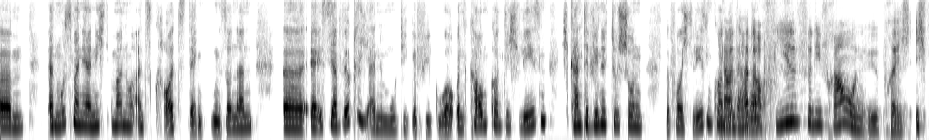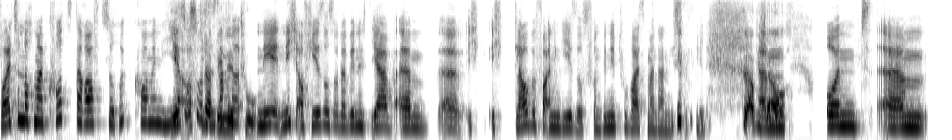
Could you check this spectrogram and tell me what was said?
ähm, dann muss man ja nicht immer nur ans Kreuz denken, sondern äh, er ist ja wirklich eine mutige Figur. Und kaum konnte ich lesen, ich kannte Winnetou schon, bevor ich lesen konnte. Ja, und er hatte auch viel für die Frauen übrig. Ich wollte noch mal kurz darauf zurückkommen hier. Jesus oder Sache. Winnetou? Nee, nicht auf Jesus oder Winnetou. Ja, ähm, äh, ich, ich glaube vor allem Jesus. Von Winnetou weiß man da nicht so viel. glaube ich ähm, auch. Und ähm,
